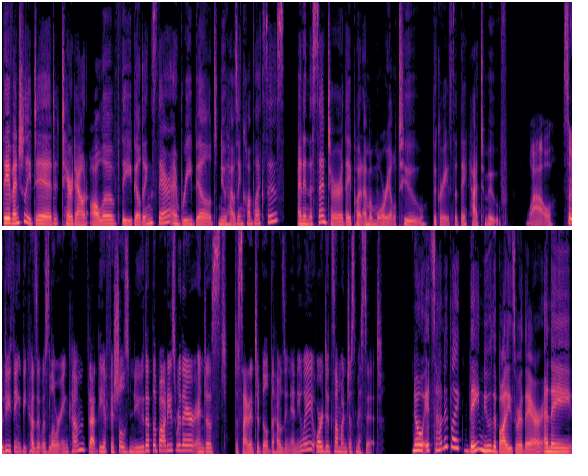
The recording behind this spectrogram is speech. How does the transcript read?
they eventually did tear down all of the buildings there and rebuild new housing complexes. And in the center, they put a memorial to the graves that they had to move. Wow. So, do you think because it was lower income that the officials knew that the bodies were there and just decided to build the housing anyway? Or did someone just miss it? No, it sounded like they knew the bodies were there and they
